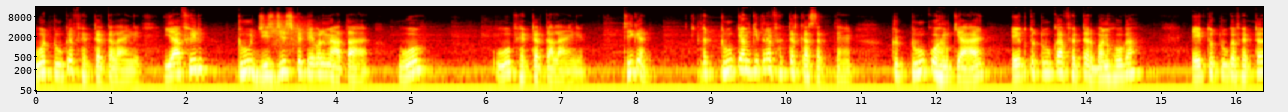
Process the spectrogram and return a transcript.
वो टू के फैक्टर कहलाएँगे। या फिर टू जिस जिस के टेबल में आता है, वो वो फैक्टर कहलाएँगे। ठीक है? तो टू के हम कितने फैक्टर कर सकते हैं? तो टू को हम क्या है? एक तो टू का फैक्टर वन होगा, एक तो टू का फैक्टर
